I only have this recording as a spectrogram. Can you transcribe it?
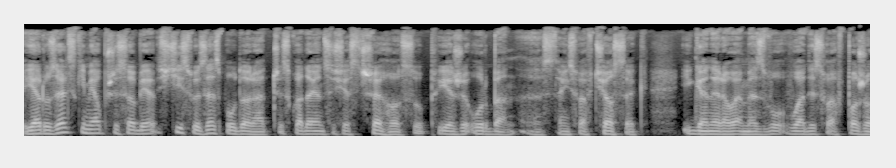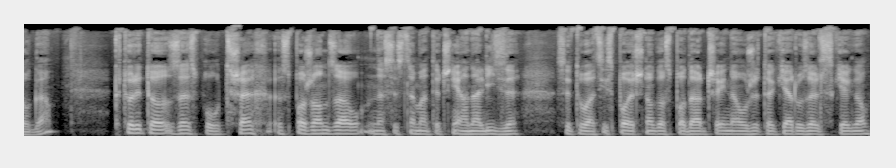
Jaruzelski miał przy sobie ścisły zespół doradczy składający się z trzech osób, Jerzy Urban, Stanisław Ciosek i generał MSW Władysław Pożoga, który to zespół trzech sporządzał systematycznie analizy sytuacji społeczno-gospodarczej na użytek Jaruzelskiego.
